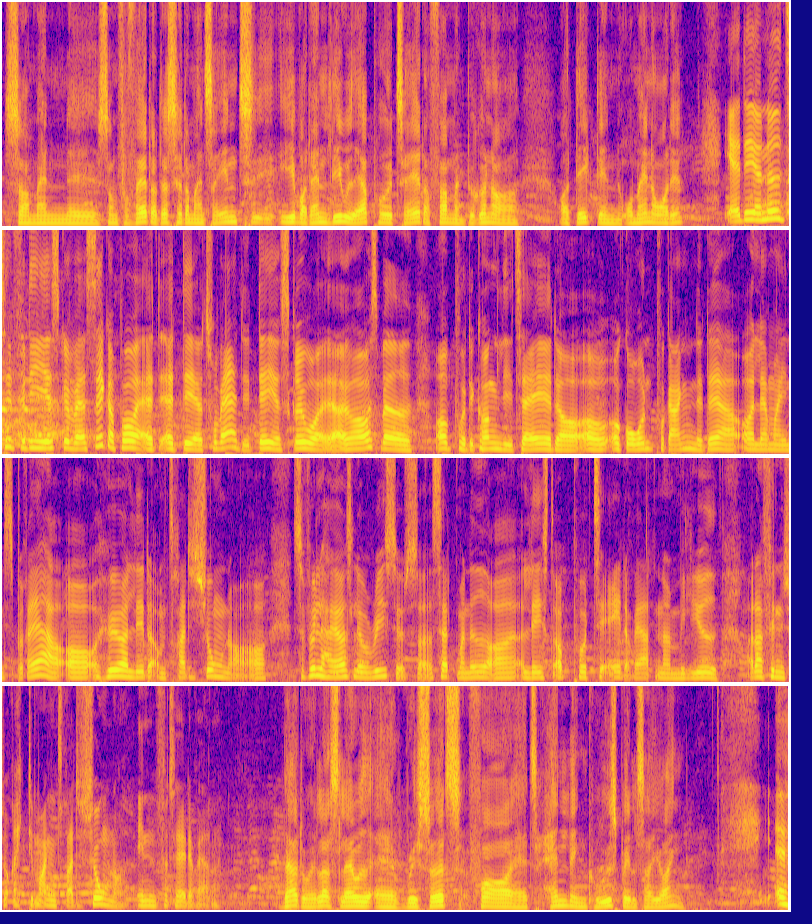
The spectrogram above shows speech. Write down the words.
Så man øh, som forfatter, der sætter man sig ind i, hvordan livet er på et teater, før man begynder at, at digte en roman over det? Ja, det er jeg nødt til, fordi jeg skal være sikker på, at, at det er troværdigt, det jeg skriver. Jeg har også været op på det kongelige teater og, og gå rundt på gangene der og lade mig inspirere og, og høre lidt om traditioner. Og selvfølgelig har jeg også lavet research og sat mig ned og, og læst op på teaterverdenen og miljøet. Og der findes jo rigtig mange traditioner inden for teaterverdenen. Hvad har du ellers lavet af research for, at handlingen kunne udspille sig i Jørgen?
